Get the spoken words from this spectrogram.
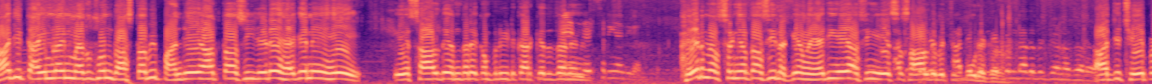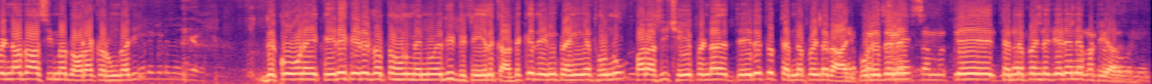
ਹਾਂ ਜੀ ਟਾਈਮਲਾਈਨ ਮੈਂ ਤਾਂ ਤੁਹਾਨੂੰ ਦੱਸਤਾ ਵੀ 5000 ਤਾਂ ਅਸੀਂ ਜਿਹੜੇ ਹੈਗੇ ਨੇ ਇਹ ਇਸ ਸਾਲ ਦੇ ਅੰਦਰ ਇਹ ਕੰਪਲੀਟ ਕਰਕੇ ਦੇ ਦੇਣੇ ਨੇ ਨਰਸਰੀਆਂ ਦੀ ਗੱਲ। ਖੇਡ ਨਰਸਰੀਆਂ ਤਾਂ ਅਸੀਂ ਲੱਗੇ ਹੋਏ ਆ ਜੀ ਇਹ ਅਸੀਂ ਇਸ ਸਾਲ ਦੇ ਵਿੱਚ ਪੂਰੇ ਕਰਾਂਗੇ। ਪਿੰਡਾਂ ਦੇ ਵਿੱਚ ਜਾਣਾ ਸਰ? ਅੱਜ 6 ਪਿੰਡਾਂ ਦਾ ਅਸੀਂ ਮੈਂ ਦੌਰਾ ਕਰੂੰਗਾ ਜੀ? ਦੇਖੋ ਹੁਣ ਇਹ ਕਿਹੜੇ ਕਿਹੜੇ ਦਾ ਤਾਂ ਹੁਣ ਮੈਨੂੰ ਇਹਦੀ ਡਿਟੇਲ ਕੱਢ ਕੇ ਦੇਣੀ ਪੈਣੀ ਹੈ ਤੁਹਾਨੂੰ ਪਰ ਅਸੀਂ 6 ਪਿੰਡਾਂ ਇਹਦੇ ਚੋਂ ਤਿੰਨ ਪਿੰਡ ਰਾਜਪੁਰੇ ਦੇ ਨੇ ਤੇ ਤਿੰਨ ਪਿੰਡ ਜਿਹੜੇ ਨੇ ਪਟਿਆਲੇ ਦੇ।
